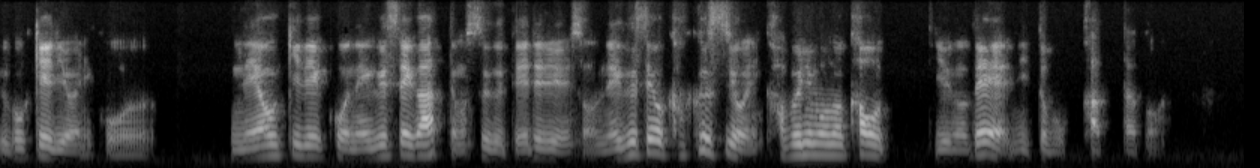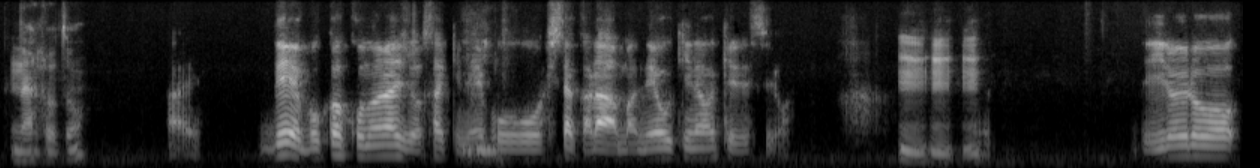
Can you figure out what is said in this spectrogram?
動けるように、こう、寝起きでこう寝癖があってもすぐ出れるように、その寝癖を隠すように被り物を買おうっていうので、ニット帽を買ったと。なるほど。はい。で、僕はこのラジオさっき寝坊をしたから、まあ寝起きなわけですよ。うんうんうん。でいろいろ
